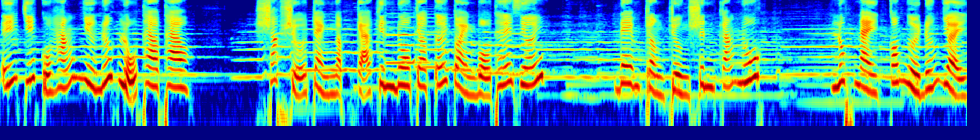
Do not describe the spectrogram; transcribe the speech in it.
Ý chí của hắn như nước lũ thao thao. Sắp sửa tràn ngập cả kinh đô cho tới toàn bộ thế giới. Đem Trần Trường Sinh cắn nuốt. Lúc này có người đứng dậy.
